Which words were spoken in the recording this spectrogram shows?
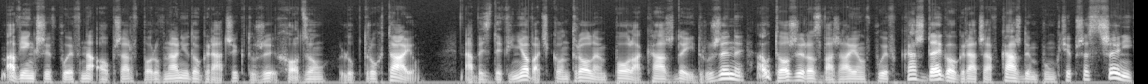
ma większy wpływ na obszar w porównaniu do graczy, którzy chodzą lub truchtają. Aby zdefiniować kontrolę pola każdej drużyny, autorzy rozważają wpływ każdego gracza w każdym punkcie przestrzeni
